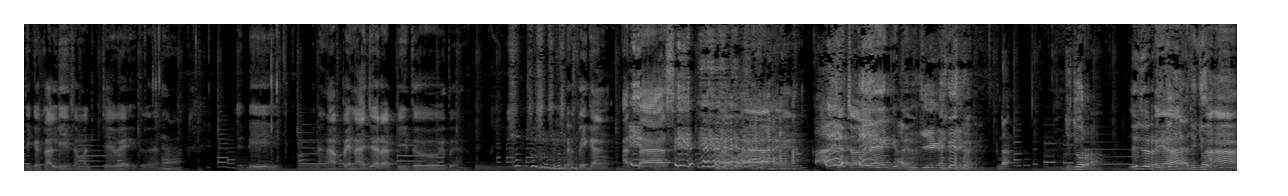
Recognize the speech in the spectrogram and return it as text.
tiga kali sama cewek gitu kan. Nah, Jadi udah ngapain aja Rapi itu gitu kan. Udah pegang atas, bawah, ya. kan. Colek gitu. anjing anjing nggak jujur nah Jujur ya. Jujur ya, jujur. Ah,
